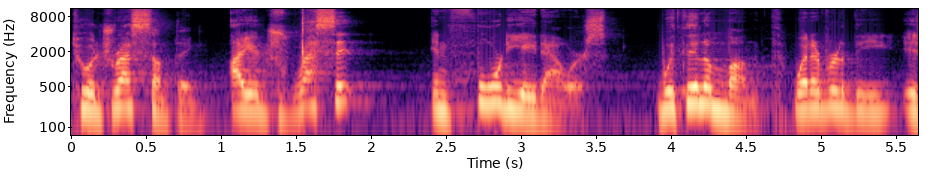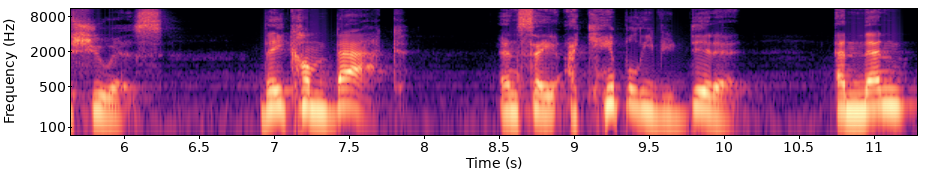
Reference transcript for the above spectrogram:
to address something. I address it in 48 hours, within a month, whatever the issue is. They come back and say, I can't believe you did it. And then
